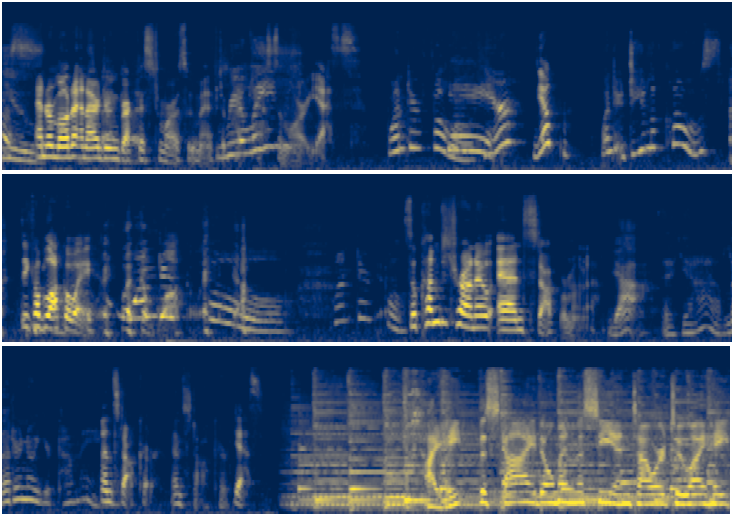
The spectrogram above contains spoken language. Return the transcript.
Yes. you. and Ramona and I are doing breakfast tomorrow, so we might have to Really? podcast some more. Yes. Wonderful. Yay. Here. Yep. Wonder. Do you live close? Take a block away. like a block away. Wonderful. Wonderful. So come to Toronto and stalk Ramona Yeah. Uh, yeah, let her know you're coming. and stalk her. and stalk her. Yes. I hate the Sky Dome and the CN Tower too. I hate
